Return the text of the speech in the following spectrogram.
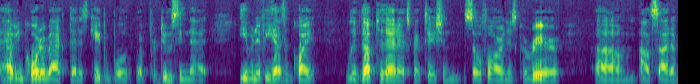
having quarterback that is capable of, of producing that, even if he hasn't quite lived up to that expectation so far in his career, um, outside of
